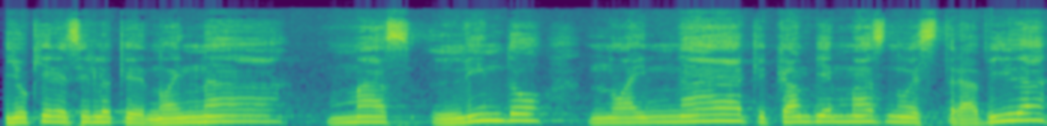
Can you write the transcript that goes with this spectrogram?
Y yo quiero decirle que no hay nada más lindo, no hay nada que cambie más nuestra vida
